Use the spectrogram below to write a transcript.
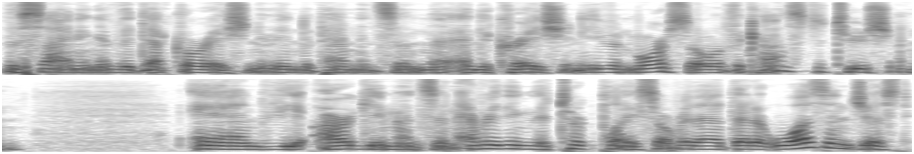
the signing of the Declaration of Independence and the, and the creation, even more so, of the Constitution and the arguments and everything that took place over that, that it wasn't just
